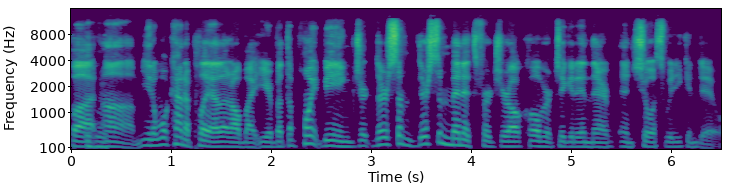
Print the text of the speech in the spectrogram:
But Mhm. um, you know, we'll kind of play that all by ear. But the point being, there's some there's some minutes for Jerrell Colbert to get in there and show us what he can do.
